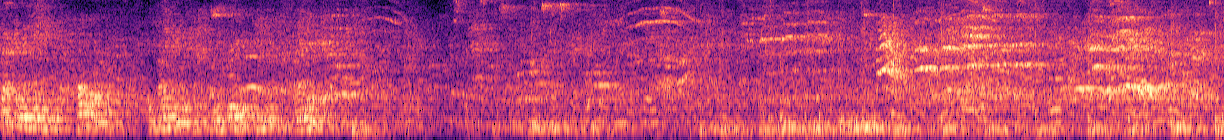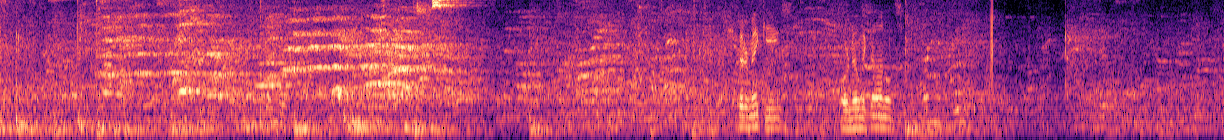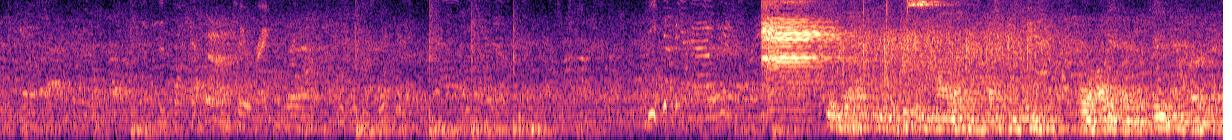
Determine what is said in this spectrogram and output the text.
Back in the game for the Tigers, number 23, Hannah Snyder. Better Mickey's or no McDonald's. This is one, it's two, right? Because we're over. Team for the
